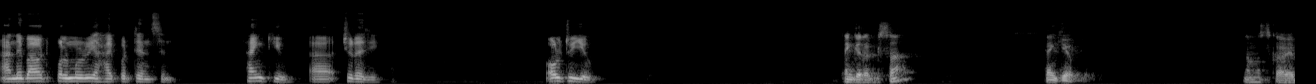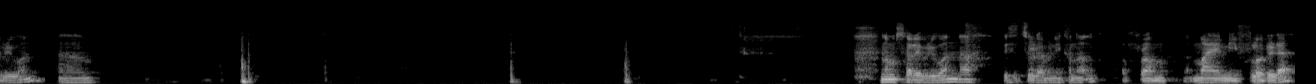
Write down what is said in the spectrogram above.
and about pulmonary hypertension. Thank you, uh, Churaji. All to you. Thank you, Dr. Sa. Thank you. Namaskar, everyone. Um, Namaskar, everyone. Uh, this is Chudamani Khanal from Miami, Florida.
